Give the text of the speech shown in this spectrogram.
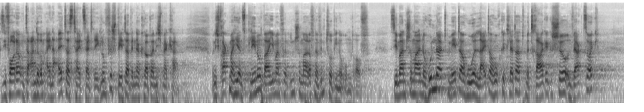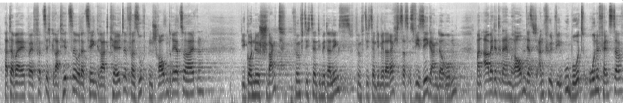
Sie fordern unter anderem eine Altersteilzeitregelung für später, wenn der Körper nicht mehr kann. Und ich frage mal hier ins Plenum, war jemand von Ihnen schon mal auf einer Windturbine oben drauf? Ist jemand schon mal eine 100 Meter hohe Leiter hochgeklettert mit Tragegeschirr und Werkzeug? Hat dabei bei 40 Grad Hitze oder 10 Grad Kälte versucht, einen Schraubendreher zu halten. Die Gondel schwankt 50 cm links, 50 cm rechts. Das ist wie Seegang da oben. Man arbeitet in einem Raum, der sich anfühlt wie ein U-Boot, ohne Fenster,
